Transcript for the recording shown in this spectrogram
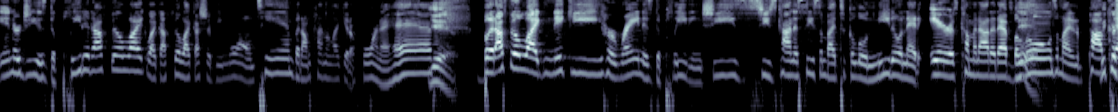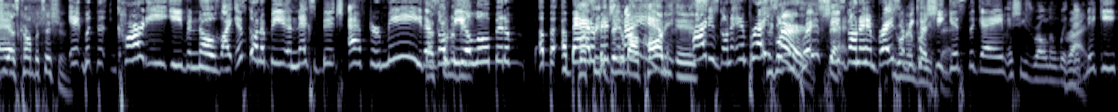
energy is depleted. I feel like, like I feel like I should be more on ten, but I'm kind of like at a four and a half. Yeah. But I feel like Nicki, her reign is depleting. She's she's kind of see somebody took a little needle and that air is coming out of that balloon. Somebody to pop Because that. she has competition. It, but the, Cardi even knows like it's gonna be a next bitch after me. That's, That's gonna, gonna be, be- a little bit of a, a badder see, bitch thing than about I am. Cardi is- Cardi's gonna embrace She's her. gonna embrace she's gonna embrace She's her gonna because embrace she that. gets the game and she's rolling with Right. it. Nicki,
